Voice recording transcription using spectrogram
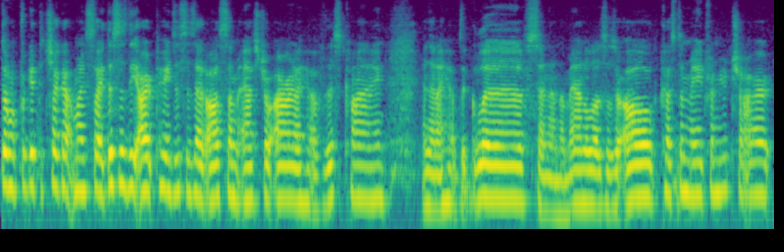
don't forget to check out my site. This is the art page. This is that awesome Astro Art. I have this kind. And then I have the glyphs and then the mandalas. Those are all custom made from your chart.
